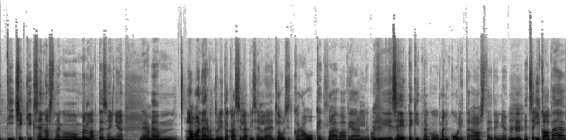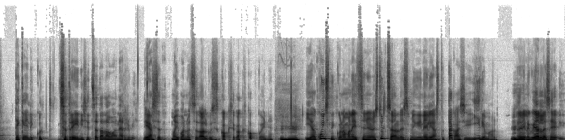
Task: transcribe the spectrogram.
IT-tšikiks ennast nagu möllates onju. Jah, ähm,. lavanärv tuli tagasi läbi selle, et laulsid karaoket laeva peal, oli see, et tegid nagu, ma olin koolitaja aastaid onju. Mm, -hmm. et sa iga päev tegelikult sa treenisid seda lavanärvi, lihtsalt ma ei pannud seda alguses kaks ja kaks kokku onju. Mhm. ja kunstnikuna ma leidsin ennast üldse alles mingi neli aastat tagasi Iirimaal mm. -hmm. see oli nagu jälle see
